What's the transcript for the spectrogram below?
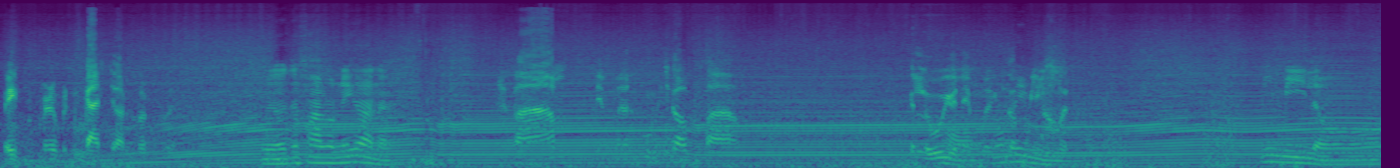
ไปมันเป็นการจอดรถเลยเดี๋ยวเราจะฟาร์มตรงนี้ก่อนนะฟาร์มในเมืองกูชอบฟาร์มก็รู้อยู่ในเมืองก็มีคนไม่มีหรอก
